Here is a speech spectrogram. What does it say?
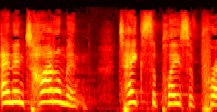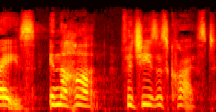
and entitlement takes the place of praise in the heart for Jesus Christ.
